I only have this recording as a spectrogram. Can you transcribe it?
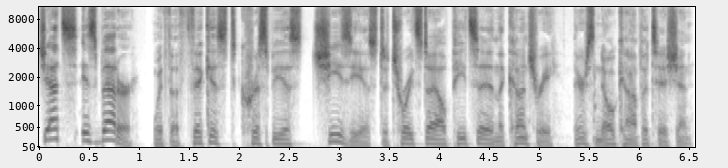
Jets is better. With the thickest, crispiest, cheesiest Detroit style pizza in the country, there's no competition.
